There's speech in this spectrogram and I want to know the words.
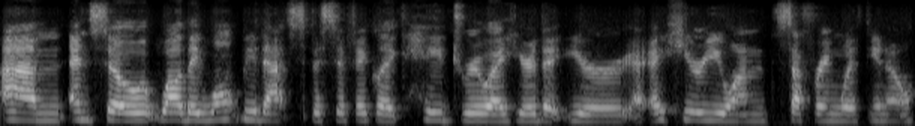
Um, and so while they won't be that specific, like, hey, Drew, I hear that you're, I hear you on suffering with, you know,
